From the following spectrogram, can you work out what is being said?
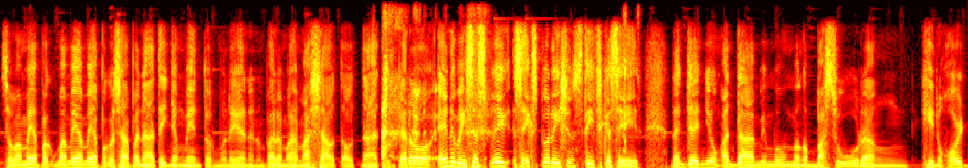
So mamaya pag mamaya maya pag-usapan natin yung mentor mo na yan ano, para ma- ma-shout out natin. Pero anyway, sa sa exploration stage kasi nandiyan yung ang dami mong mga basurang hinuhoard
